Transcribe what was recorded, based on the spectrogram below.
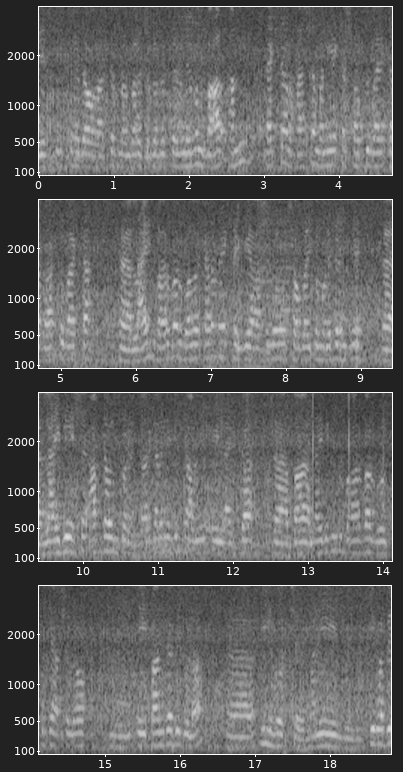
ডেসক্রিপশনে দেওয়া হোয়াটসঅ্যাপ নাম্বারে যোগাযোগ করবেন। এবং আমি একটা ভাষা মানে একটা শব্দ বা একটা বাক্য বা একটা লাইন বারবার বলার কারণ একটাই যে আসলে সবাই তো মনে করেন যে লাইভে এসে আপ ডাউন করেন। যার কারণে কিন্তু আমি এই লাইভটা বা লাইভে কিন্তু বারবার বলছি যে আসলে এই পাঞ্জাবিগুলা ই হচ্ছে। মানে কীভাবে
